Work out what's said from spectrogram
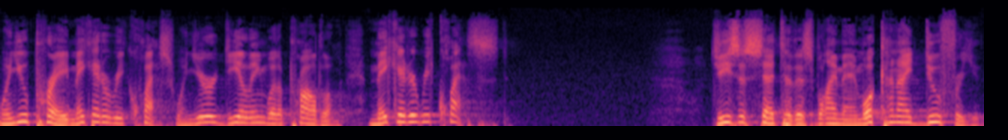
When you pray, make it a request. When you're dealing with a problem, make it a request. Jesus said to this blind man, What can I do for you?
